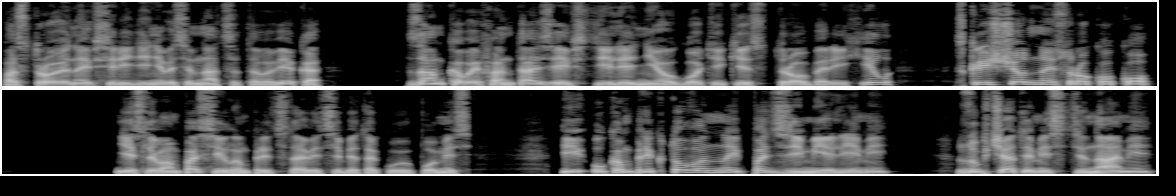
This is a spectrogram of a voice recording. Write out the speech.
построенной в середине XVIII века замковой фантазией в стиле неоготики «Стробери Хилл», скрещенной с рококо, если вам по силам представить себе такую помесь, и укомплектованной подземельями, зубчатыми стенами,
